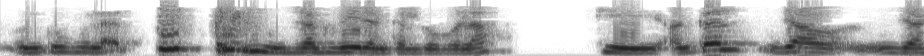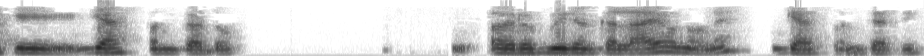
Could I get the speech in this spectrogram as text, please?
उनको बोला, रघुवीर अंकल को बोला कि अंकल, जाओ, जाके गैस बंद कर दो। रघुवीर अंकल आए, उन्होंने गैस बंद कर दी।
